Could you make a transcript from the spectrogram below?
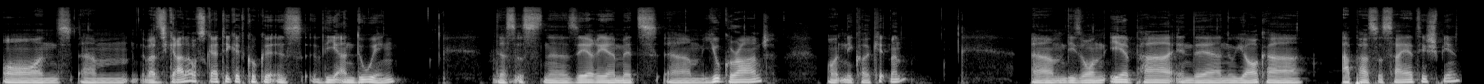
Und ähm, was ich gerade auf Sky Ticket gucke, ist The Undoing. Das ist eine Serie mit ähm, Hugh Grant und Nicole Kidman, ähm, die so ein Ehepaar in der New Yorker Upper Society spielen.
